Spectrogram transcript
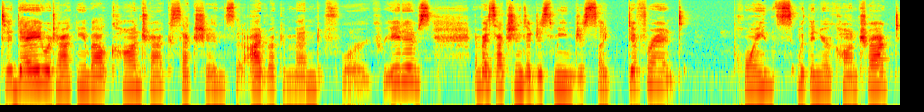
today we're talking about contract sections that I'd recommend for creatives. And by sections, I just mean just like different points within your contract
